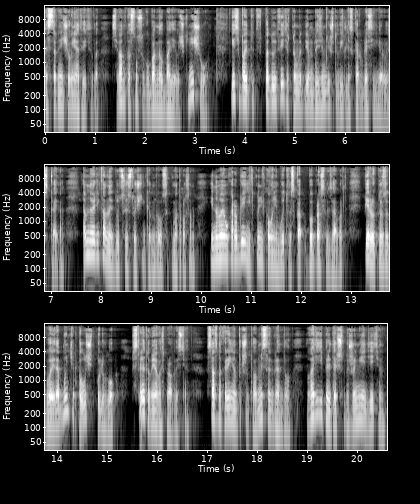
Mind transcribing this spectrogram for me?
Эстер ничего не ответила. Степан коснулся губами лба девочки. «Ничего. Если подует, подует ветер, то мы дойдем до земли, что видели с корабля сеньора Вискайна. Там наверняка найдутся источники», — он обернулся к матросам. «И на моем корабле никто никого не будет выбрасывать за борт. Первый, кто заговорит о бунте, получит пулю в лоб. Пистолет у меня в исправности». Встав на колени, он прошептал. «Мистер Грендел, вы хотите передать что-то жене детям?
